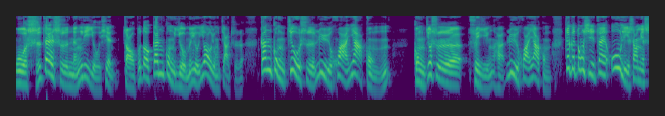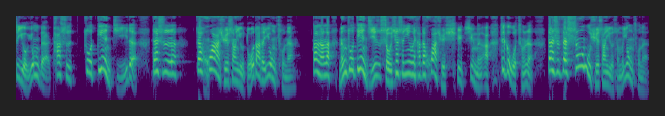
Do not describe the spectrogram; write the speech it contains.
我实在是能力有限，找不到干贡有没有药用价值。干贡就是氯化亚汞，汞就是水银哈。氯化亚汞这个东西在物理上面是有用的，它是做电极的，但是在化学上有多大的用处呢？当然了，能做电极，首先是因为它的化学性性能啊，这个我承认。但是在生物学上有什么用处呢？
